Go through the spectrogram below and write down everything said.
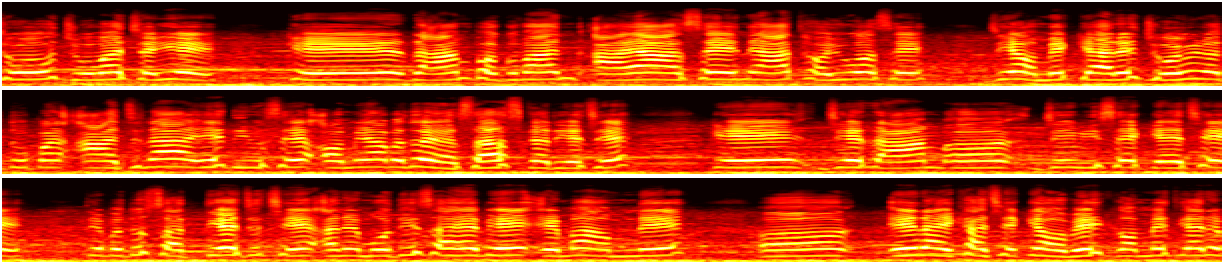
જો જોવા જઈએ કે રામ ભગવાન આયા હશે ને આ થયું હશે જે અમે ક્યારે જોયું નહોતું, પણ આજના એ દિવસે અમે આ બધો અહેસાસ કરીએ છીએ કે જે રામ જે વિશે કહે છે, તે બધું સત્ય જ છે અને મોદી સાહેબે એમાં અમને એ રાખ્યા છે કે હવે ગમે ત્યારે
